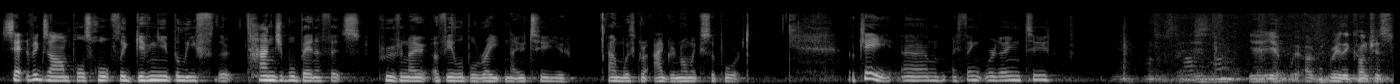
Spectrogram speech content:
set of examples, hopefully giving you belief that tangible benefits proven out available right now to you, and with agronomic support. Okay, um, I think we're down to Yeah, yeah, I'm really conscious.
